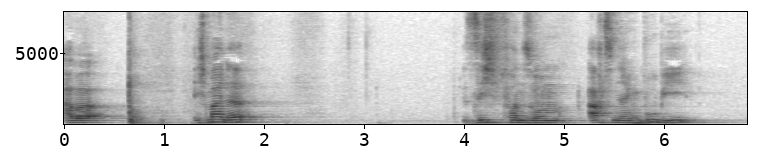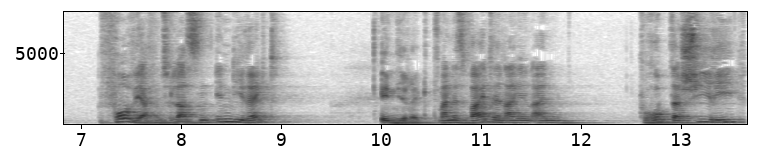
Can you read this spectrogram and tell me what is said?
Aber ich meine, sich von so einem 18-jährigen Bubi vorwerfen zu lassen, indirekt, Indirekt. man ist weiterhin ein, ein korrupter Schiri.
